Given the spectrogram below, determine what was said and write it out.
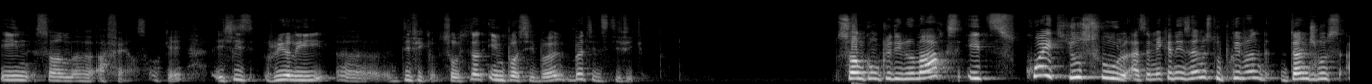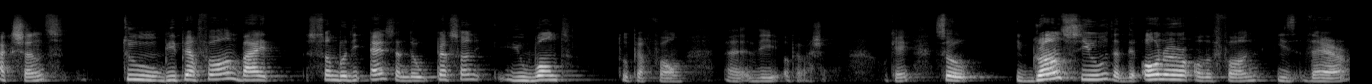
in some uh, affairs. Okay, It is really uh, difficult. So it's not impossible, but it's difficult. Some concluding remarks. It's quite useful as a mechanism to prevent dangerous actions to be performed by somebody else than the person you want to perform uh, the operation. Okay, so it grants you that the owner of the phone is there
